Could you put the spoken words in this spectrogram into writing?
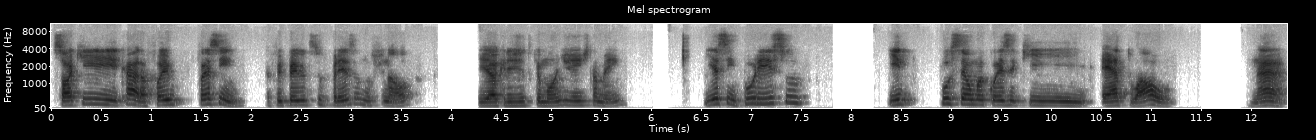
Só que, cara, foi foi assim, eu fui pego de surpresa no final, e eu acredito que um monte de gente também. E assim, por isso, e por ser uma coisa que é atual, né?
